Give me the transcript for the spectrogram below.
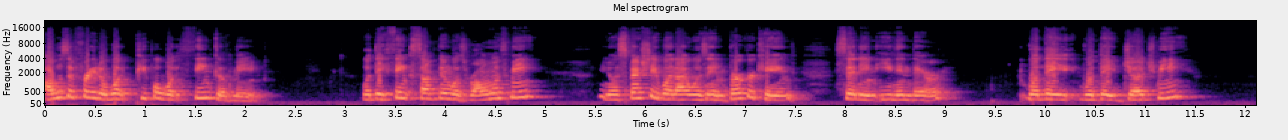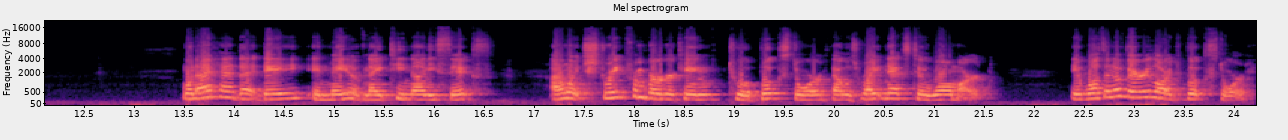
I was afraid of what people would think of me. Would they think something was wrong with me? You know, especially when I was in Burger King sitting eating there. Would they would they judge me? When I had that day in May of 1996, I went straight from Burger King to a bookstore that was right next to Walmart. It wasn't a very large bookstore.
